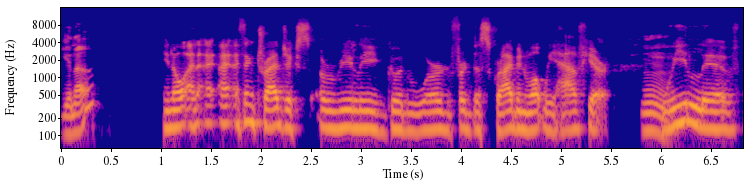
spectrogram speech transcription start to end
you know? You know, and I, I think tragic's a really good word for describing what we have here. Mm. We live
